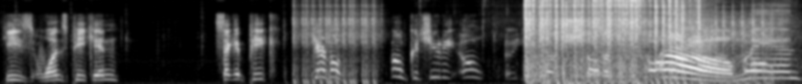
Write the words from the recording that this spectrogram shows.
he's one's peeking. Second peek. Careful! Oh, good shooting. Oh, you know, saw the- oh, Oh man!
